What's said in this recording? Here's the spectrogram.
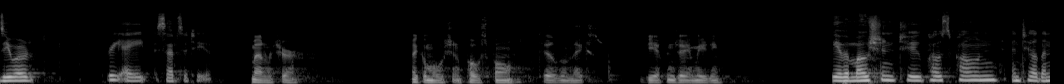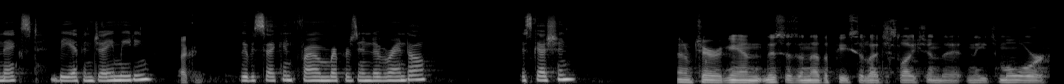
038 substitute. Madam Chair, make a motion to postpone till the next BF and J meeting. We have a motion to postpone until the next BF and J meeting. Second. We have a second from Representative Randolph. Discussion? Madam Chair, again, this is another piece of legislation that needs more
